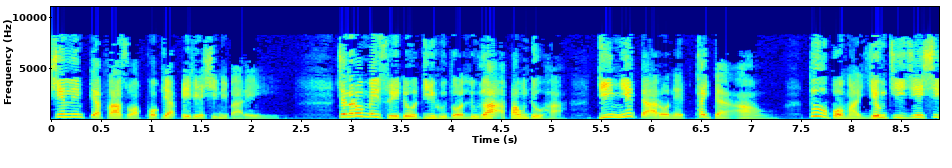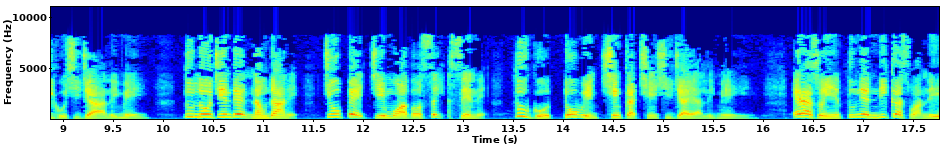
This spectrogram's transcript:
ရှင်းလင်းပြသစွာဖော်ပြပေးလျက်ရှိနေပါတယ် ကျွန်တော်မိษွေတို့ဒီဟုသောလူသားအပေါင်းတို့ဟာဒီမေတ္တာတော်နဲ့ထိုက်တန်အောင်သူ့အပေါ်မှာယုံကြည်ခြင်းရှိကိုရှိကြရလိမ့်မယ်သူလိုချင်တဲ့နောင်တနဲ့ကြိုးပဲ့ကြေမွာသောစိတ်အစဉ်နဲ့သူ့ကိုတိုးဝင်ချင်းကပ်ခြင်းရှိကြရလိမ့်မယ်အဲ့ဒါဆိုရင်သူနဲ့နိကပ်စွာနေ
